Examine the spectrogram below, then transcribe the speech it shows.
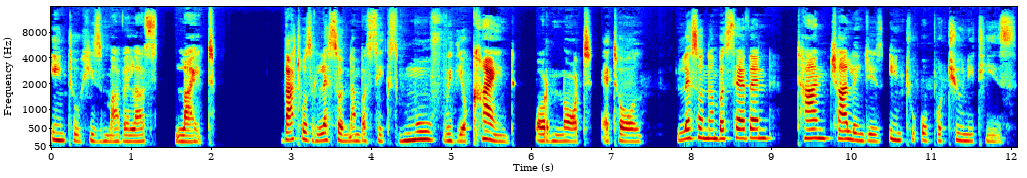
into his marvelous light. That was lesson number six move with your kind or not at all. Lesson number seven turn challenges into opportunities.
